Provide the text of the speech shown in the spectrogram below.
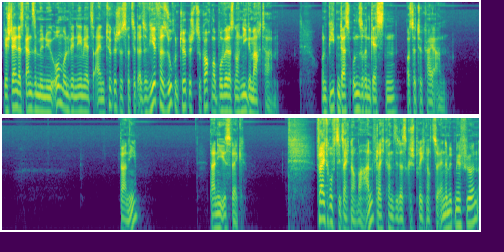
wir stellen das ganze Menü um und wir nehmen jetzt ein türkisches Rezept. Also wir versuchen türkisch zu kochen, obwohl wir das noch nie gemacht haben. Und bieten das unseren Gästen aus der Türkei an. Dani? Dani ist weg. Vielleicht ruft sie gleich nochmal an, vielleicht können Sie das Gespräch noch zu Ende mit mir führen.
